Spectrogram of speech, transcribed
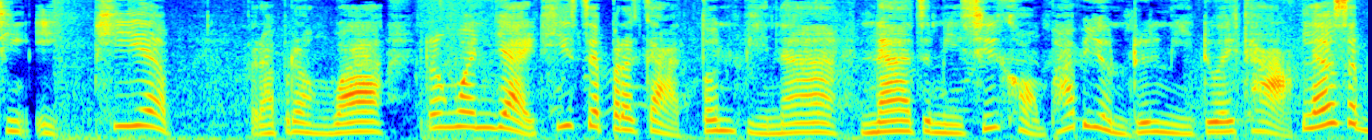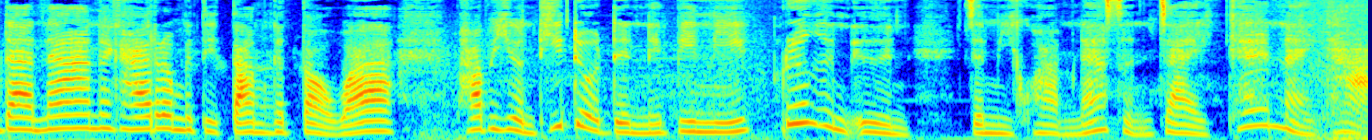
ชิงอีกเพียบ รับรองว่ารางวัลใหญ่ที่จะประกาศต้นปีหน้า น่าจะมีชื่อของภาพยนตร์เรื่องนี้ด้วยค่ะ แล้วสัปดาห์หน้านะคะ เรามาติดตามกันต่อว่า ภาพยนตร์ที่โดดเด่นในปีนี้เรื่องอื่นๆ จะมีความน่าสนใจแค่ไหนค่ะ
